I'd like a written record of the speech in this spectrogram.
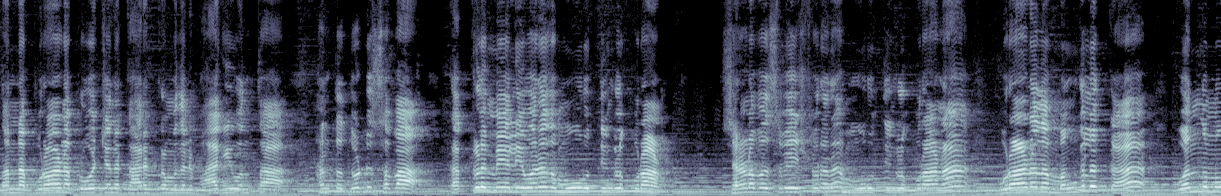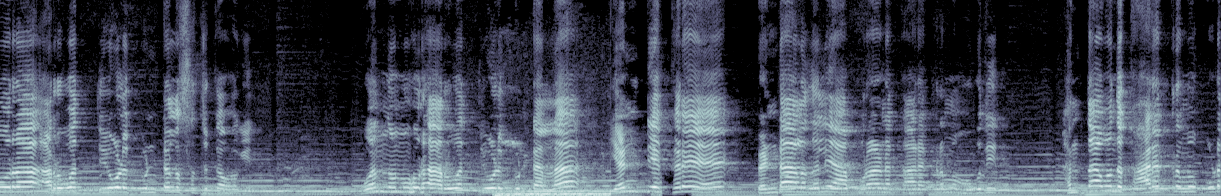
ನನ್ನ ಪುರಾಣ ಪ್ರವಚನ ಕಾರ್ಯಕ್ರಮದಲ್ಲಿ ಭಾಗಿಯುವಂಥ ಅಂಥ ದೊಡ್ಡ ಸಭಾ. ಕಕ್ಕಳ ಮೇಲಿವರೆಗೆ ಮೂರು ತಿಂಗಳ ಪುರಾಣ. ಶರಣಬಸವೇಶ್ವರರ ಮೂರು ತಿಂಗಳ ಪುರಾಣ. ಪುರಾಣದ ಮಂಗಲಕ್ಕ ಒಂದು ನೂರ ಅರವತ್ತೇಳು ಕ್ವಿಂಟಲ್ ಸಜ್ಜಕ ಹೋಗಿತ್ತು. ಒಂದು ನೂರ ಅರವತ್ತೇಳು ಕ್ವಿಂಟಲ್ಲ ಎಂಟು ಎಕರೆ ಪೆಂಡಾಲದಲ್ಲಿ ಆ ಪುರಾಣ ಕಾರ್ಯಕ್ರಮ ಮುಗಿದಿತ್ತು ಅಂಥ ಒಂದು ಕಾರ್ಯಕ್ರಮ ಕೂಡ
